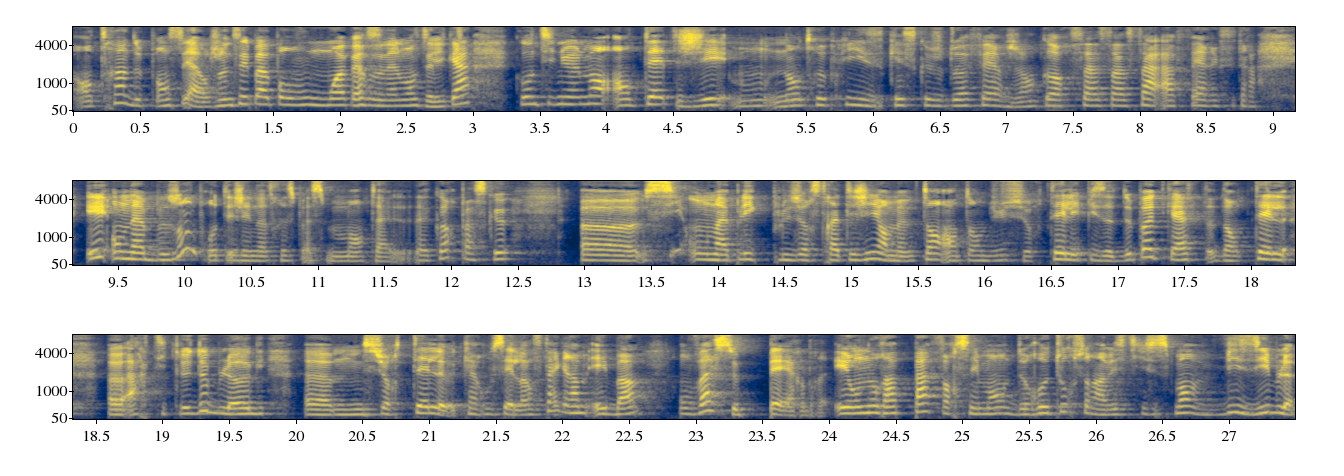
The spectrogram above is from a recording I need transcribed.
en train de penser. Alors je ne sais pas pour vous, moi personnellement c'est le cas. Continuellement en tête, j'ai mon entreprise. Qu'est-ce que je dois faire? J'ai encore ça, ça, ça à faire etc. Et on a besoin de protéger notre espace mental, d'accord? Parce que euh, si on applique plusieurs stratégies en même temps entendu sur tel épisode de podcast, dans tel euh, article de blog, euh, sur tel carrousel Instagram, eh ben, on va se perdre et on n'aura pas forcément de retour sur investissement visible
